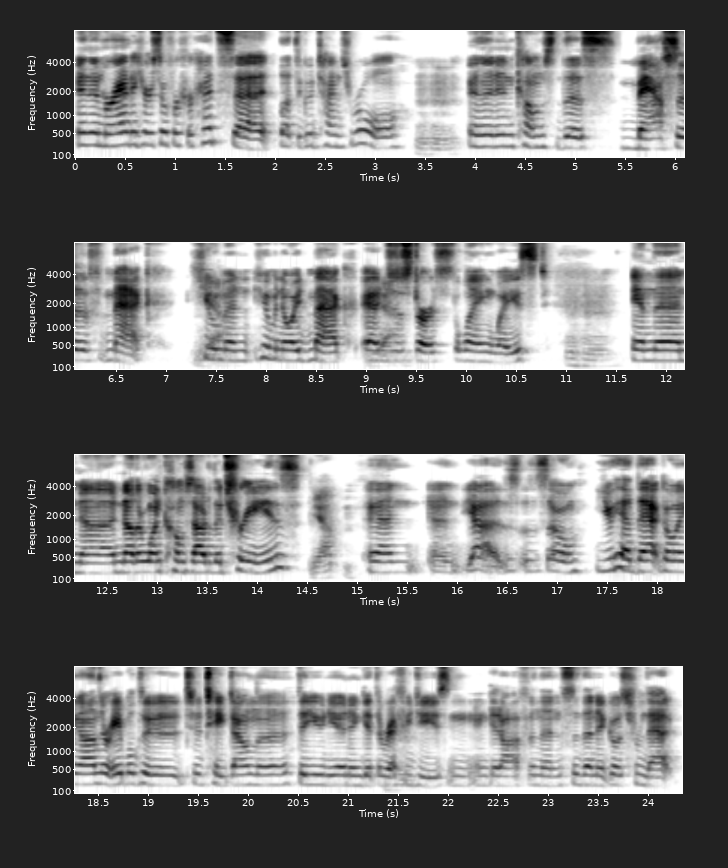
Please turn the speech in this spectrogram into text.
and then Miranda hears over her headset, "Let the good times roll." Mm-hmm. And then in comes this massive mech human humanoid mech and Yeah. just starts laying waste. hmm And then uh, another one comes out of the trees, Yeah. and and yeah, so- you had that going on. They're able to to take down the the union and get the refugees and, and get off, and then so then it goes from that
